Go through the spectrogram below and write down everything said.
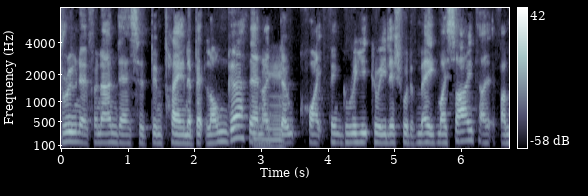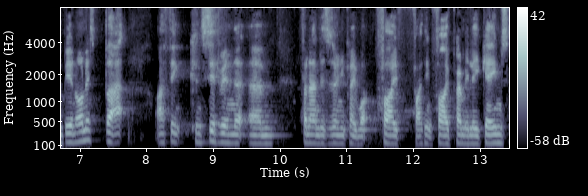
Bruno Fernandes had been playing a bit longer, then mm. I don't quite think Gre- Grealish would have made my side, if I'm being honest. But I think considering that um, Fernandes has only played what five, I think five Premier League games,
